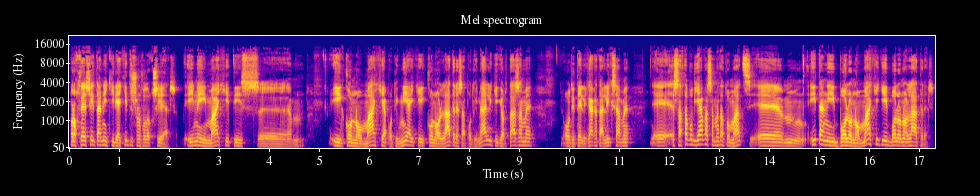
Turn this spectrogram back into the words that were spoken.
προχθές ήταν η Κυριακή της Ορθοδοξίας. Είναι η μάχη της... Ε, οι εικονομάχοι από τη μία και οι εικονολάτρες από την άλλη και γιορτάζαμε ότι τελικά καταλήξαμε ε, σε αυτά που διάβασα μετά το ματς ε, ήταν οι μπολονομάχοι και οι μπολονολάτρες.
